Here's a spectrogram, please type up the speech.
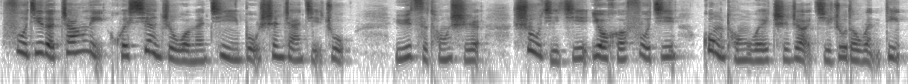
腹肌的张力会限制我们进一步伸展脊柱，与此同时，竖脊肌又和腹肌共同维持着脊柱的稳定。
